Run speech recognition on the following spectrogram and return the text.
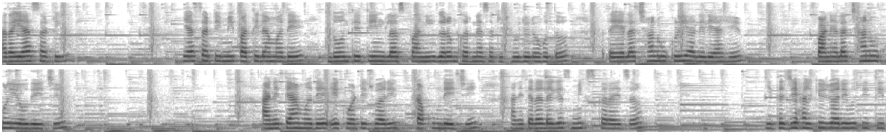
आता यासाठी यासाठी मी पातेल्यामध्ये दोन ते तीन ग्लास पाणी गरम करण्यासाठी ठेवलेलं होतं. आता याला छान उकळी आलेली आहे. पाण्याला छान उकळी येऊ द्यायची. आणि त्यामध्ये एक वाटी ज्वारी टाकून द्यायची आणि त्याला लगेच मिक्स करायचं. इथं जी हलकी ज्वारी होती ती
